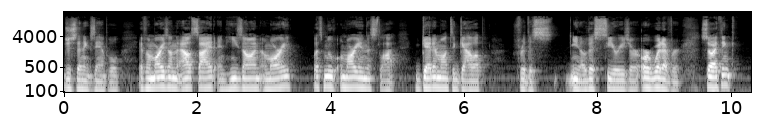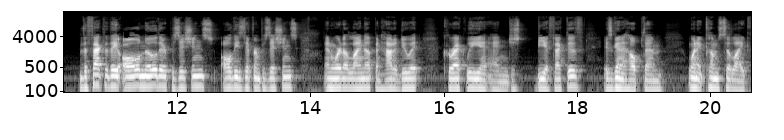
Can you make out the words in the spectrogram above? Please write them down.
just an example. If Amari's on the outside and he's on Amari, let's move Amari in the slot, get him onto Gallup for this, you know, this series or, or whatever. So I think the fact that they all know their positions, all these different positions, and where to line up and how to do it correctly and just be effective is going to help them when it comes to like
